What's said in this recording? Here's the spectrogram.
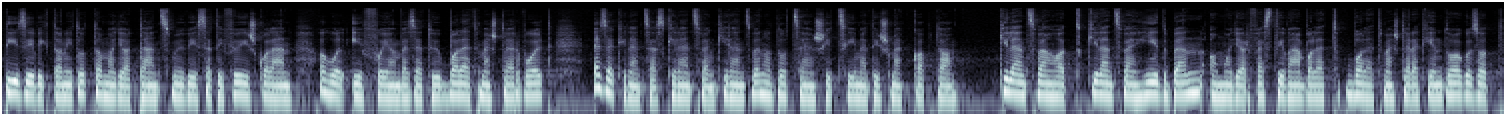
Tíz évig tanított a Magyar Táncművészeti Főiskolán, ahol évfolyamvezető balettmester volt, 1999-ben a docensi címet is megkapta. 96-97-ben a Magyar Fesztiválba lett balettmestereként dolgozott,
